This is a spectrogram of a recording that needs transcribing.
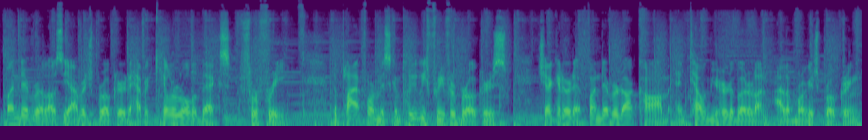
Fundever allows the average broker to have a killer Rolodex for free. The platform is completely free for brokers. Check it out at fundever.com and tell them you heard about it on I Love Mortgage Brokering.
